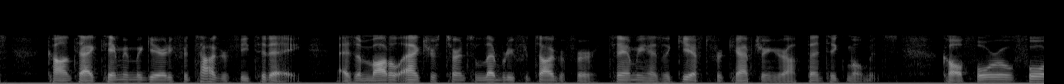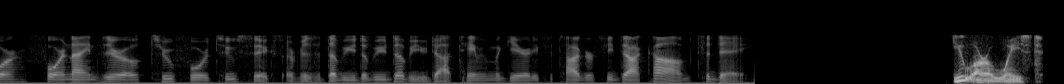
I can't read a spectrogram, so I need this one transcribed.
Contact Tammy McGarity Photography today. As a model, actress turned celebrity photographer, Tammy has a gift for capturing your authentic moments. Call 404-490-2426 or visit www.tammymcGarityphotography.com today. You are a waste.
